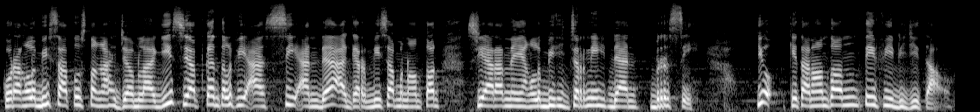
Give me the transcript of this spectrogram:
kurang lebih satu setengah jam lagi siapkan televisi Anda agar bisa menonton siarannya yang lebih jernih dan bersih. Yuk kita nonton TV digital.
